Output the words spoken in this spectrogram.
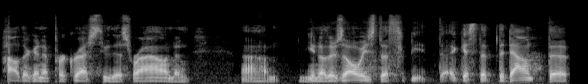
how they're going to progress through this round. And um, you know, there's always the I guess the the down the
